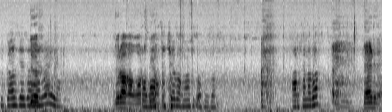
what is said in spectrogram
Şu gaz yazanlar Dur. var ya. Dur aga Aa, bak korkuyorum. piçe bak nasıl bakıyor bak. Arkana bak. Nerede?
